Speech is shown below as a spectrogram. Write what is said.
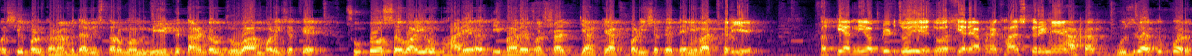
પછી પણ ઘણા બધા વિસ્તારોમાં મેઘ તાંડવ જોવા મળી શકે. છૂટો સવાયો ભારે અતિ ભારે વરસાદ ક્યાંક ક્યાંક પડી શકે તેની વાત કરીએ. અત્યારની અપડેટ જોઈએ તો અત્યારે આપણે ખાસ કરીને આખા ગુજરાત ઉપર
